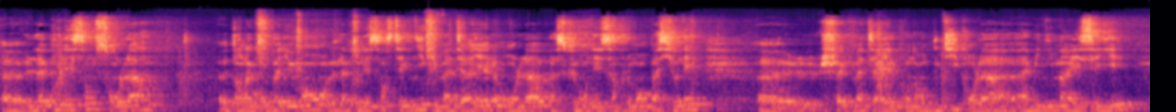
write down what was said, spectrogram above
La connaissance, on l'a dans l'accompagnement, euh, la connaissance technique du matériel, on l'a parce qu'on est simplement passionné. Euh, chaque matériel qu'on a en boutique, on l'a à minima essayé.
